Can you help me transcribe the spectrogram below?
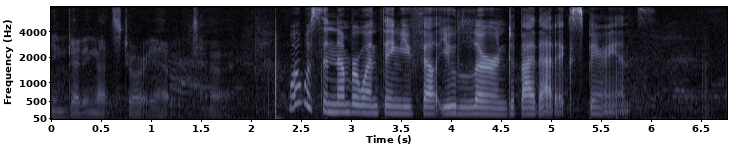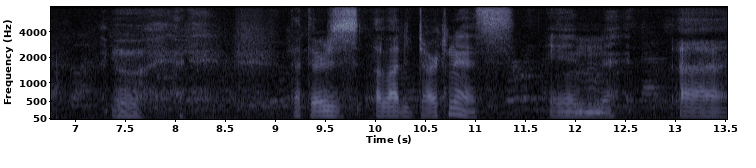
in getting that story out. Uh, What was the number one thing you felt you learned by that experience? Ooh, that there's a lot of darkness in uh,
